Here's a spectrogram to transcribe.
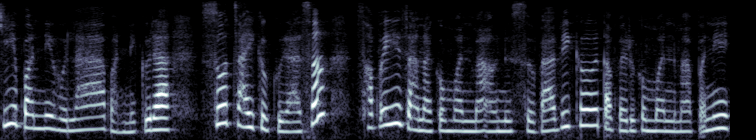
के बन्ने होला भन्ने कुरा सोचाइको कुरा छ। सबैजनाको मनमा आउनु स्वाभाविक हो। तपाईँहरूको मनमा पनि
